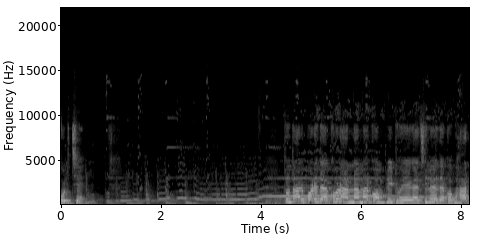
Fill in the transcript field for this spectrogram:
করছে। তো তারপরে দেখো রান্না আমার কমপ্লিট হয়ে গেছিল। এ দেখো ভাত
